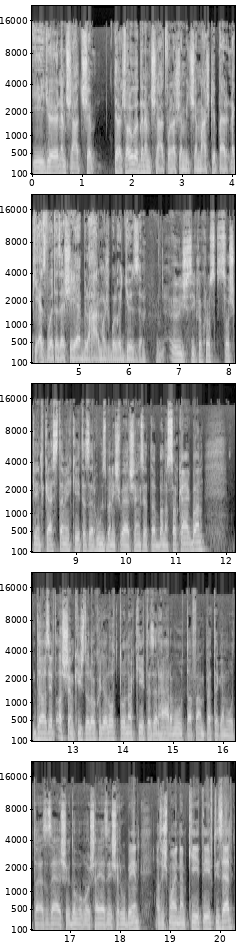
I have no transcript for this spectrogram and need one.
így ö, nem csinált sem, tényleg csalódott, de nem csinált volna semmit sem másképp, mert neki ez volt az esélye ebből a hármasból, hogy győzzem. Ő is sziklokroszosként kezdte, még 2020-ban is versenyzett abban a szakákban, de azért az sem kis dolog, hogy a Lottónak 2003 óta, Fan Petegem óta ez az első dobogós helyezése Rubén, az is majdnem két évtized.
